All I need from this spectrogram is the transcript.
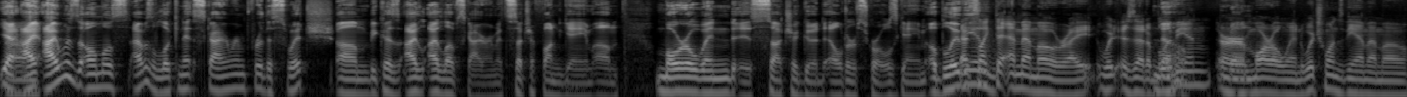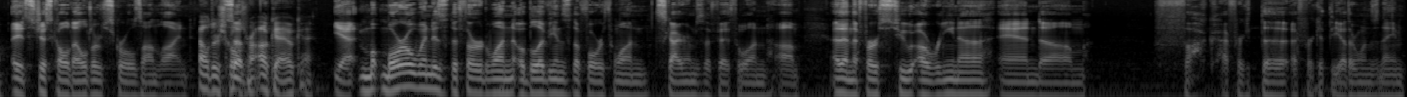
Yeah, Um, I, I was almost I was looking at Skyrim for the Switch um, because I, I love Skyrim. It's such a fun game. Um, Morrowind is such a good Elder Scrolls game. Oblivion, that's like the MMO, right? Is that Oblivion or no. Morrowind? Which one's the MMO? it's just called Elder Scrolls Online. Elder Scrolls. So- okay, okay. Yeah, M- Morrowind is the third one. Oblivion's the fourth one. Skyrim's the fifth one. Um, and then the first two, Arena and um, fuck, I forget the I forget the other one's name.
